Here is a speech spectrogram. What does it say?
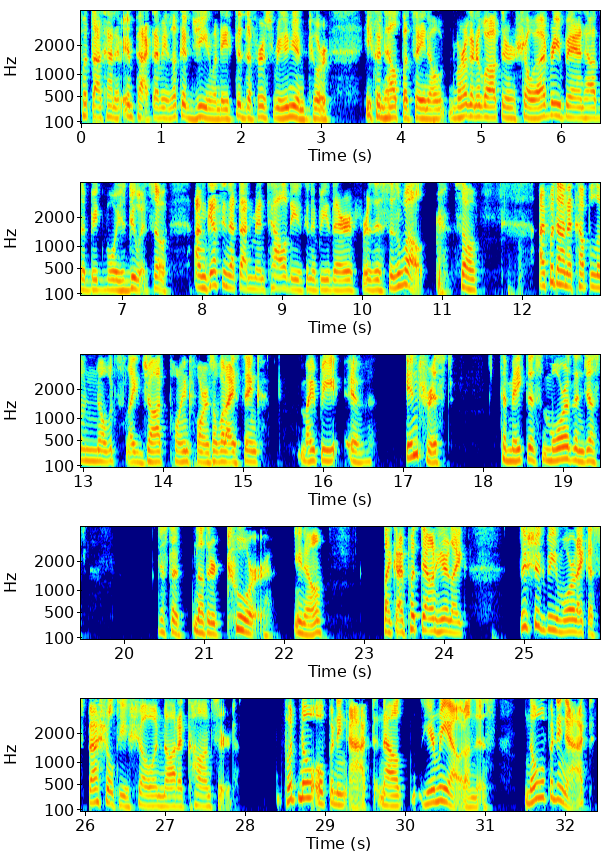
put that kind of impact. I mean, look at Gene when they did the first reunion tour. He couldn't help but say, you know, we're going to go out there and show every band how the big boys do it. So I'm guessing that that mentality is going to be there for this as well. So I put down a couple of notes, like jot point forms, of what I think might be of interest to make this more than just just another tour you know, like I put down here, like this should be more like a specialty show and not a concert. Put no opening act. Now, hear me out on this. No opening act,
